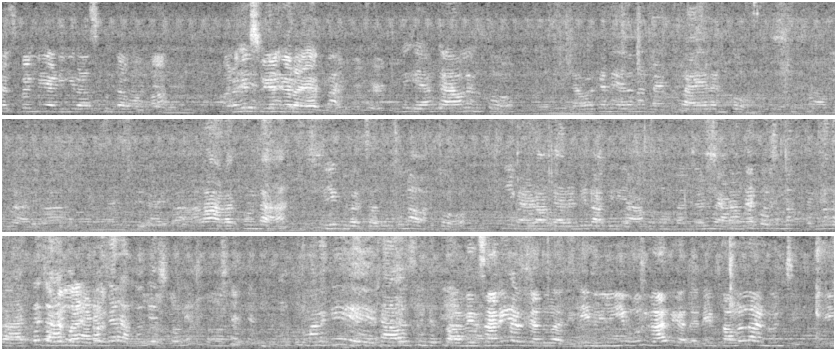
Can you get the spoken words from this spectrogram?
హస్బెండ్ని అడిగి రాసుకుంటామమ్మా? మనమే స్వయంగా రాయాలి. నీకు ఏం కావాలనుకో ఎవరికైనా ఏదైనా లెటర్ రాయాలనుకో బాబు రాయవా మంచిది రాయవా అలా అడగకుండా నీకు రా- చదువుకున్నావు అనుకో మేడం గారండి నాకు ఈ ఆపద ఉందండి మేడం గారికి వచ్చిన రాస్తే చాలు మేడం గారు అర్థం చేసుకొని మనకి కావాల్సింది మీరు సరిగా చదవాలి నేను ఈ ఊరు కాదు కదా నేను తమిళనాడు నుంచి. ఈ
